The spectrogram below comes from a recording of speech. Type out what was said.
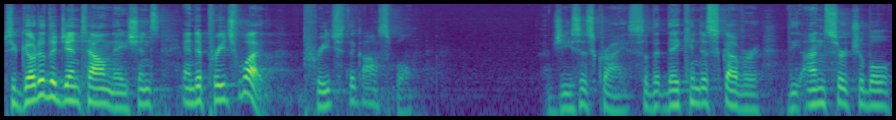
to go to the Gentile nations and to preach what? Preach the gospel of Jesus Christ so that they can discover the unsearchable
